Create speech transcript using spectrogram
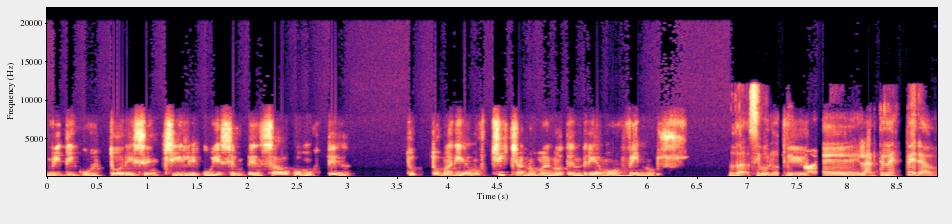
viticultores en Chile hubiesen pensado como usted, tomaríamos chicha nomás, no tendríamos vinos. Sí, pues, eh, el arte la espera,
